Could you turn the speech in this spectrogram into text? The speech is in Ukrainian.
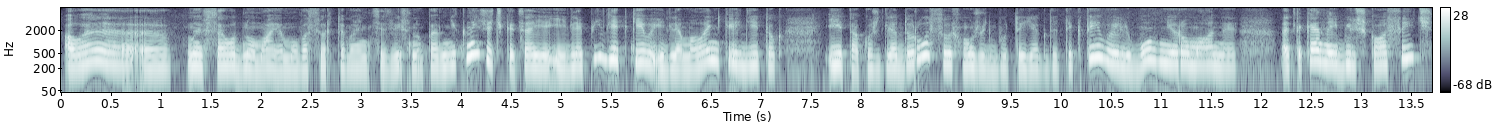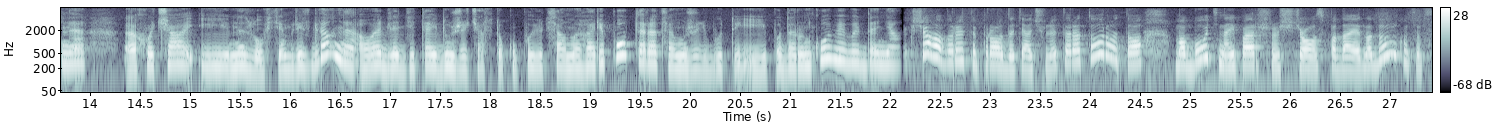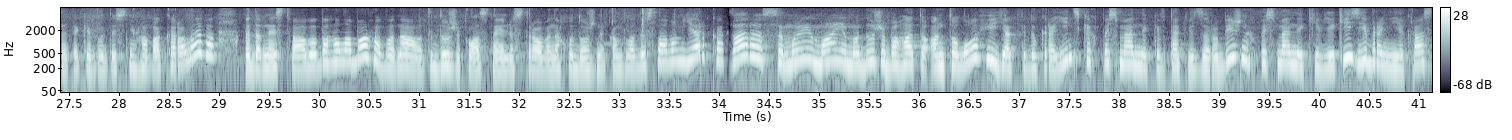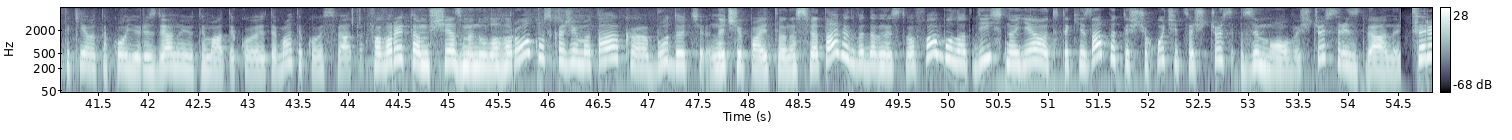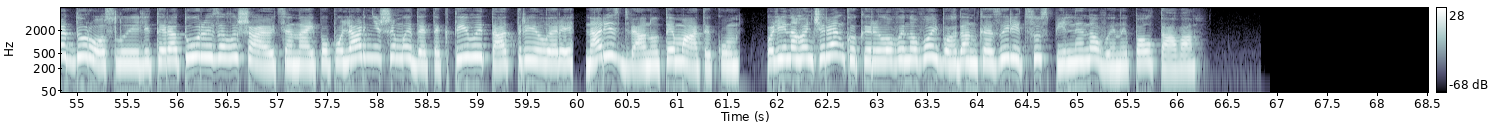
Але е, ми все одно маємо в асортименті, звісно, певні книжечки. Це є і для підлітків, і для маленьких діток, і також для дорослих можуть бути як детективи, любовні романи. Е, Таке найбільш класичне, е, хоча і не зовсім різдвяне, але для дітей дуже часто купують саме Гаррі Поттера. Це можуть бути і подарункові видання. Якщо говорити про дитячу літературу, то мабуть найперше, що спадає на думку, це все-таки буде снігова королева видавництва Аба Багаламага. Вона от дуже класно ілюстрована художником Владиславом Єрка. Зараз ми маємо дуже багато антологій, як від українських письменників, так і від зарубіжних письменників, які зібрані якраз таки такою різдвяною тематикою, тематикою свята. Фаворитом ще з минулого року, скажімо так, будуть не чіпайте на свята від видавництва Фабула. Дійсно є от такі запити, що хочеться щось зимове, щось різдвяне. Серед дорослої літератури залишаються найпопулярнішими детективи та трилери на різдвяну тематику. Поліна Гончаренко, Кирило Виновой, Богдан Казиріт, Суспільне новини Полтава.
